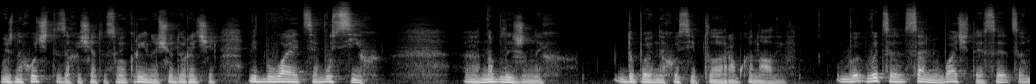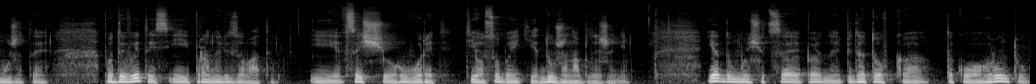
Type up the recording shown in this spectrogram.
ви ж не хочете захищати свою країну, що, до речі, відбувається в усіх е, наближених до певних осіб телеграм-каналів. Ви, ви це самі бачите, все це можете подивитись і проаналізувати. І все, що говорять ті особи, які дуже наближені. Я думаю, що це певна підготовка такого ґрунту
